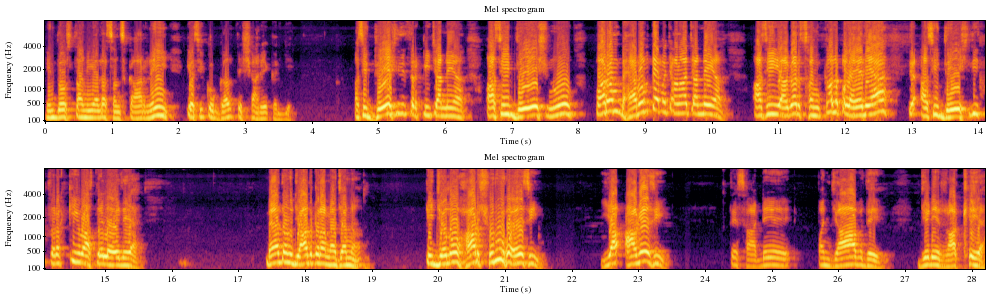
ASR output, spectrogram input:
ਹਿੰਦੁਸਤਾਨੀਆਂ ਦਾ ਸੰਸਕਾਰ ਨਹੀਂ ਕਿ ਅਸੀਂ ਕੋਈ ਗਲਤ ਇਸ਼ਾਰੇ ਕਰੀਏ। ਅਸੀਂ ਦੇਸ਼ ਦੀ ਤਰੱਕੀ ਚਾਹੁੰਦੇ ਆ ਅਸੀਂ ਦੇਸ਼ ਨੂੰ ਪਰਮ ਵੈਭਵ ਤੇ ਪਹੁੰਚਾਉਣਾ ਚਾਹੁੰਦੇ ਆ ਅਸੀਂ ਅਗਰ ਸੰਕਲਪ ਲਏ ਲਿਆ ਤੇ ਅਸੀਂ ਦੇਸ਼ ਦੀ ਤਰੱਕੀ ਵਾਸਤੇ ਲਏ ਲਿਆ ਮੈਂ ਤੁਹਾਨੂੰ ਯਾਦ ਕਰਾਉਣਾ ਚਾਹਨਾ ਕਿ ਜਦੋਂ ਹੜ੍ਹ ਸ਼ੁਰੂ ਹੋਏ ਸੀ ਜਾਂ ਆ ਗਏ ਸੀ, ਤੇ ਸਾਡੇ ਪੰਜਾਬ ਦੇ ਜਿਹੜੇ ਰਾਖੇ ਆ,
